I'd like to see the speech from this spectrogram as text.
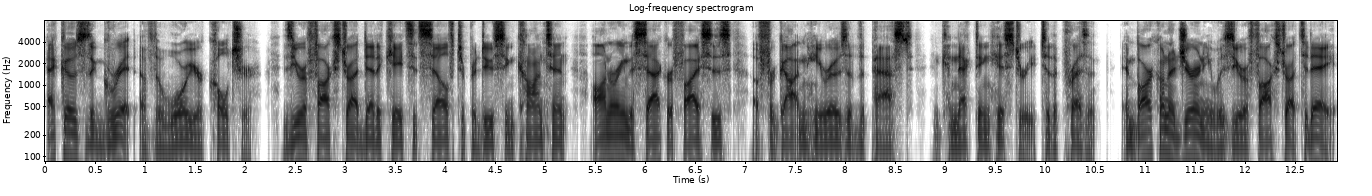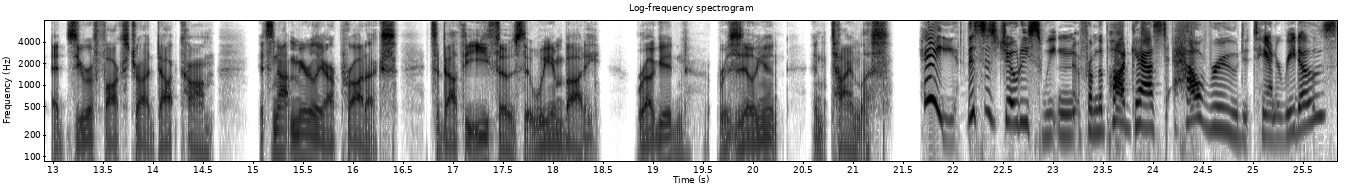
echoes the grit of the warrior culture. Zero Foxtrot dedicates itself to producing content, honoring the sacrifices of forgotten heroes of the past, and connecting history to the present. Embark on a journey with Zero Foxtrot today at zerofoxtrot.com. It's not merely our products, it's about the ethos that we embody rugged, resilient, and timeless. Hey, this is Jodie Sweetin from the podcast How Rude Tanneritos.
